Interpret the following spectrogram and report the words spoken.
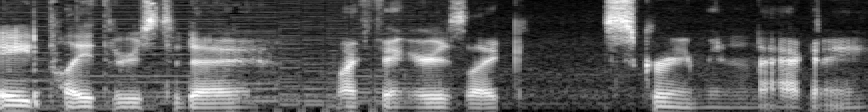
eight playthroughs today. My finger is like screaming in agony.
